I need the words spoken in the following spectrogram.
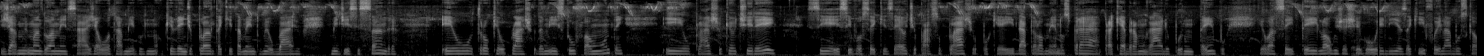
já me mandou uma mensagem, o outro amigo que vende planta aqui também do meu bairro, me disse, Sandra, eu troquei o plástico da minha estufa ontem e o plástico que eu tirei, se, se você quiser, eu te passo o plástico, porque aí dá pelo menos para quebrar um galho por um tempo. Eu aceitei, logo já chegou o Elias aqui, foi lá buscar.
